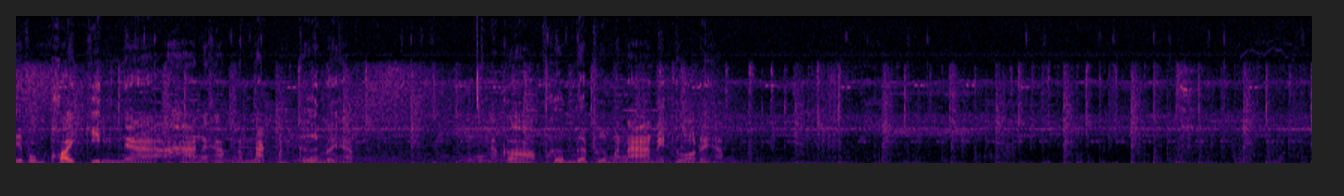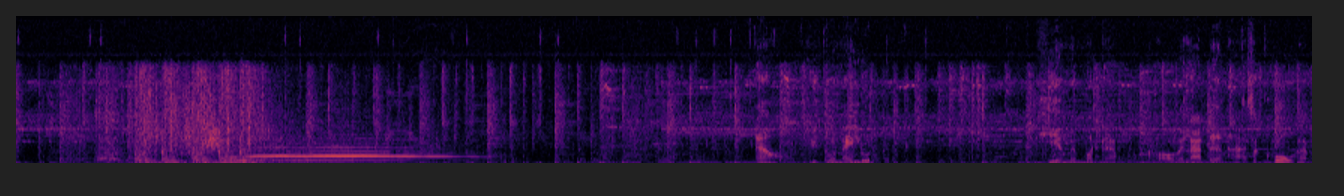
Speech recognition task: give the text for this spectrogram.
ที่ผมคอยกินอาหารนะครับ น้ำหนักมันเกินด้วยครับ แล้วก็เพิ่มเลือดเพิ่มมานาในตัวด้วยครับอ้าวมีตัวไหนหลุด เคลียร์ไม่หมดนะครับ ขอเวลาเดินหาสักครู่ครับ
